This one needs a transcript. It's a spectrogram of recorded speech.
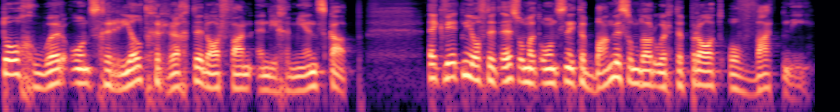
tog hoor ons gereeld gerugte daarvan in die gemeenskap. Ek weet nie of dit is omdat ons net te bang is om daaroor te praat of wat nie.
